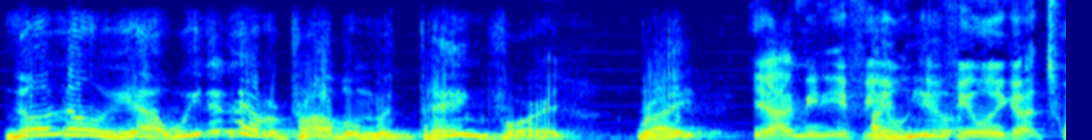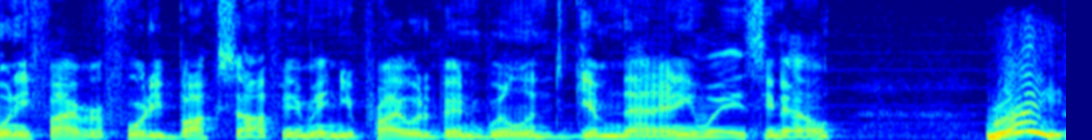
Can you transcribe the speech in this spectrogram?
No, no, yeah, we didn't have a problem with paying for it, right? Yeah, I mean, if you knew, if you only got twenty five or forty bucks off him, and you probably would have been willing to give him that anyways, you know. Right,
